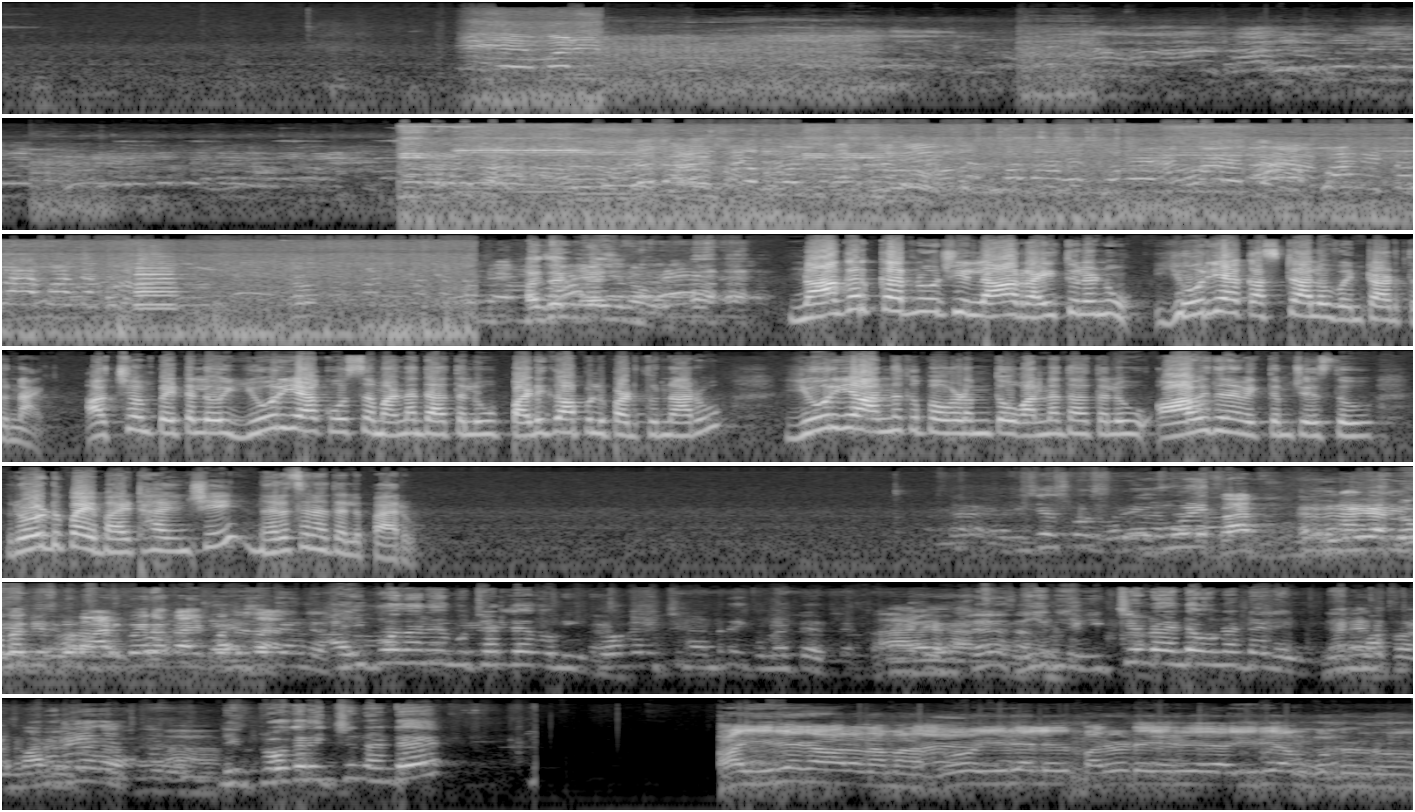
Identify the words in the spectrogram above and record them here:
నాగర్ కర్నూలు జిల్లా రైతులను యూరియా కష్టాలు వెంటాడుతున్నాయి. అచ్చంపేటలో యూరియా కోసం అన్నదాతలు పడిగాపులు పడుతున్నారు. యూరియా అందకపోవడంతో అన్నదాతలు ఆవేదన వ్యక్తం చేస్తూ రోడ్డుపై బైఠాయించి నిరసన తెలిపారు. అయిపోదనే ముచ్చట్లేదు. నీకు టోకెన్ ఇచ్చిందంటే నీకు ఉన్నట్టే నీకు ఇచ్చిండు అంటే ఉన్నట్టే లేదు. నీకు టోకెన్ ఇచ్చిందంటే ఆ ఏరియా కావాలన్నా మనకు. ఏరియా లేదు ప్రైవేట్ ఏరియా ఏరియా అమ్ముకుంటుండ్రు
